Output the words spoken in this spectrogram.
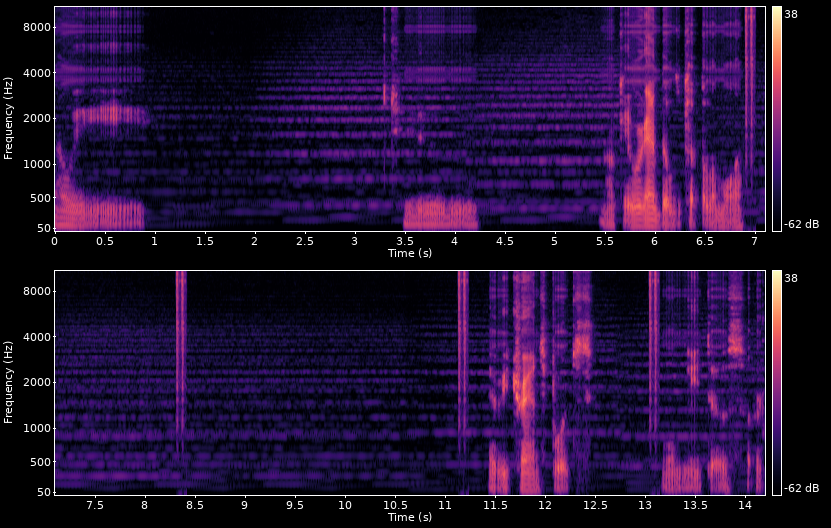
How we, two, okay, we're going to build a couple of more. Heavy transports. We'll need those, or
